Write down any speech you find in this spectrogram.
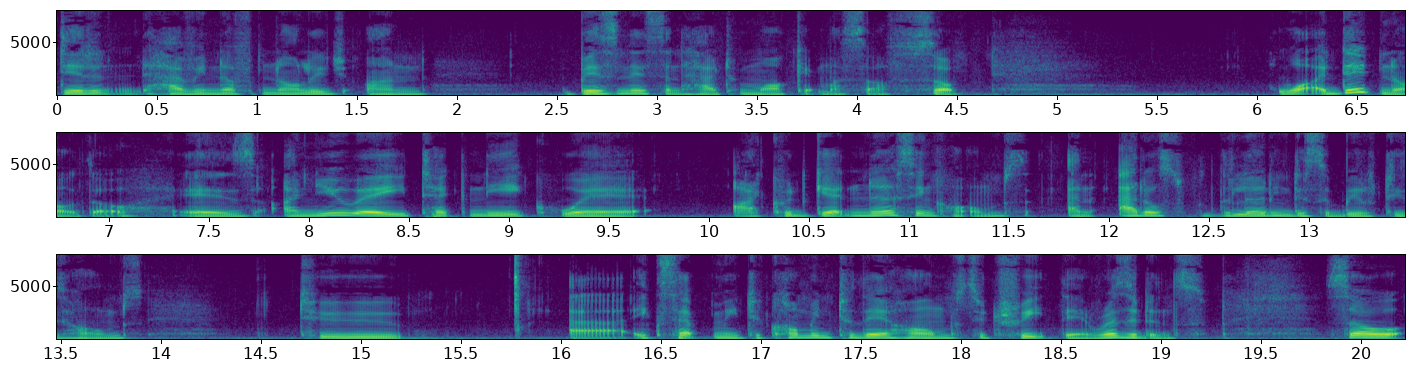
didn't have enough knowledge on business and how to market myself. So, what I did know though is I knew a technique where I could get nursing homes and adults with learning disabilities homes to uh, accept me to come into their homes to treat their residents. So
